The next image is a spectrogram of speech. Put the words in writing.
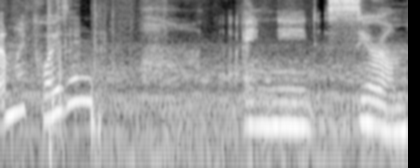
Am I poisoned? I need serum.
